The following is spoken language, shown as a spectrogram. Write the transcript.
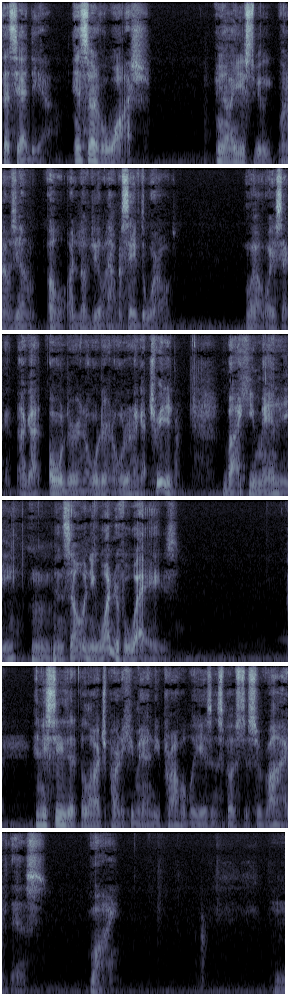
That's the idea. It's sort of a wash. You know, I used to be, when I was young, oh, I'd love to be able to help save the world. Well, wait a second. I got older and older and older, and I got treated by humanity in so many wonderful ways. And you see that a large part of humanity probably isn't supposed to survive this. Why? Hmm.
